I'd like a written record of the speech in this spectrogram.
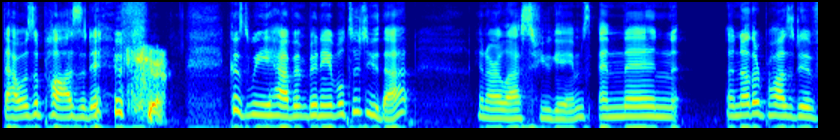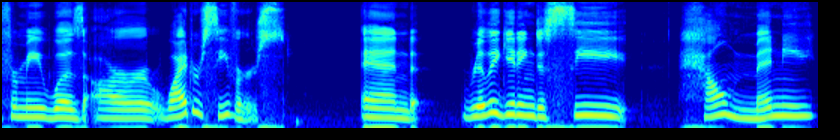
that was a positive Yeah. because we haven't been able to do that in our last few games. And then another positive for me was our wide receivers and really getting to see how many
